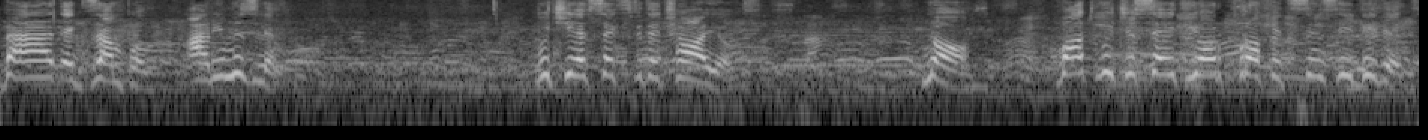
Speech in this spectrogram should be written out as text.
bad example. Are you Muslim? Would you have sex with a child? No. What would you say to your prophet since he did it?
